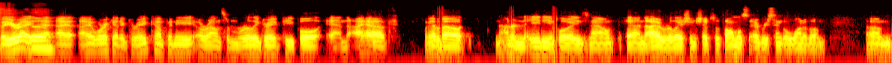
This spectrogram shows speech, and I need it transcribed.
but you're right. Uh, I, I work at a great company around some really great people, and I have we have about 180 employees now, and I have relationships with almost every single one of them um,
